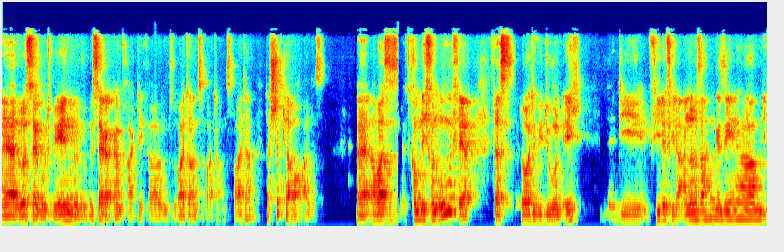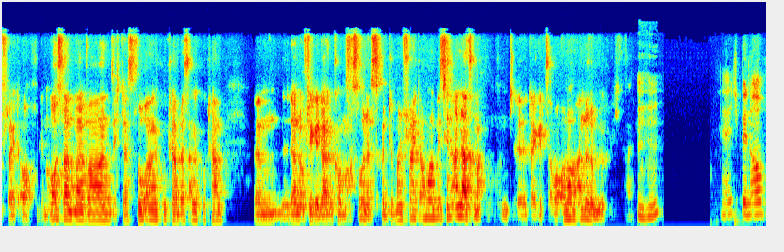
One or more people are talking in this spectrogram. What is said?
naja, du wirst ja gut reden und du bist ja gar kein Praktiker und so weiter und so weiter und so weiter. Das stimmt ja auch alles. Äh, aber es, es kommt nicht von ungefähr, dass Leute wie du und ich, die viele, viele andere Sachen gesehen haben, die vielleicht auch im Ausland mal waren, sich das so angeguckt haben, das angeguckt haben, ähm, dann auf den Gedanken kommen, ach so, das könnte man vielleicht auch mal ein bisschen anders machen. Und äh, da gibt es aber auch noch andere Möglichkeiten. Mhm. Ja, ich bin auch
